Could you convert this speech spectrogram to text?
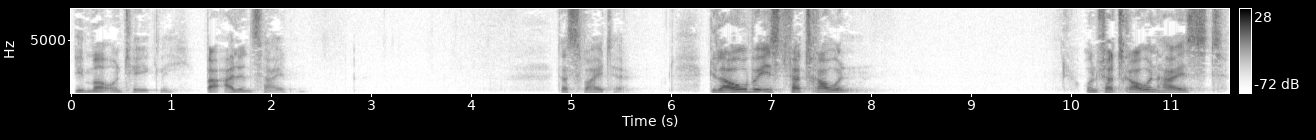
immer und täglich, bei allen Zeiten? Das Zweite. Glaube ist Vertrauen. Und Vertrauen heißt,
